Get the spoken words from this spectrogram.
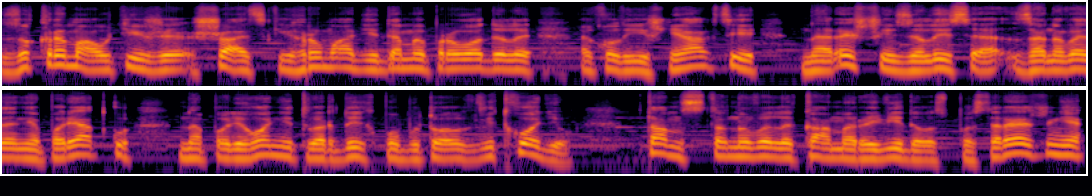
Зокрема, у тій же Шацькій громаді, де ми проводили екологічні акції, нарешті взялися за наведення порядку на полігоні твердих побутових відходів. Там встановили камери відеоспостереження,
